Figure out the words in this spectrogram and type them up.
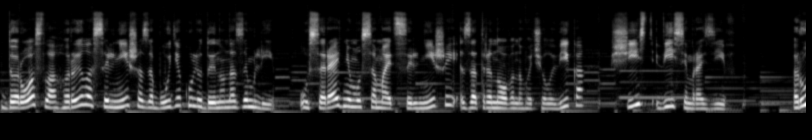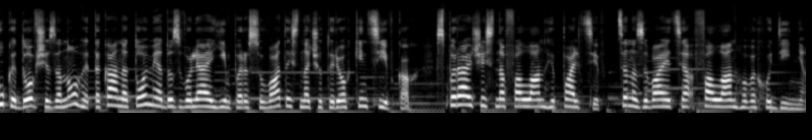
Доросла горила сильніша за будь-яку людину на землі. У середньому самець сильніший за тренованого чоловіка в 6-8 разів. Руки довші за ноги, така анатомія дозволяє їм пересуватись на чотирьох кінцівках, спираючись на фаланги пальців. Це називається фалангове ходіння.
